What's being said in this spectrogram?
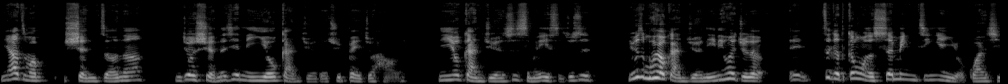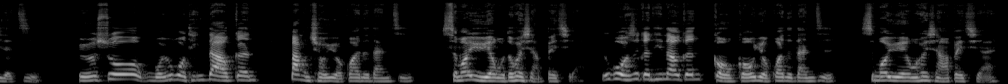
你要怎么选择呢？你就选那些你有感觉的去背就好了。你有感觉是什么意思？就是你为什么会有感觉？你一定会觉得。哎，这个跟我的生命经验有关系的字，比如说我如果听到跟棒球有关的单字，什么语言我都会想背起来。如果我是跟听到跟狗狗有关的单字，什么语言我会想要背起来。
